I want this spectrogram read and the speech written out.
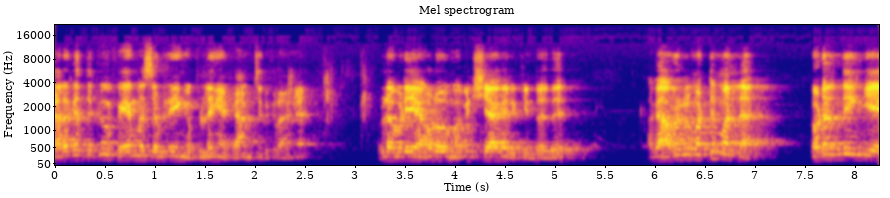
கரகத்துக்கும் ஃபேமஸ் அப்படின்னு எங்கள் பிள்ளைங்க காமிச்சிருக்கிறாங்க. உள்ளபடியே அவ்வளோ மகிழ்ச்சியாக இருக்கின்றது. ஆக அவர்கள் மட்டுமல்ல தொடர்ந்து இங்கே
